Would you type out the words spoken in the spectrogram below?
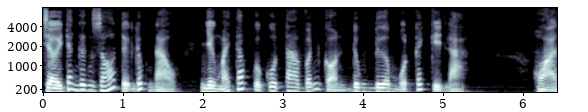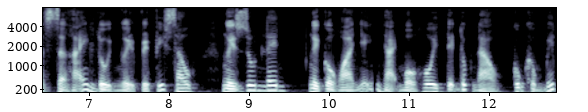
Trời đang ngưng gió từ lúc nào, nhưng mái tóc của cô ta vẫn còn đung đưa một cách kỳ lạ. Hòa sợ hãi lùi người về phía sau, người run lên, người của Hòa nhễ nhại mồ hôi từ lúc nào cũng không biết.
